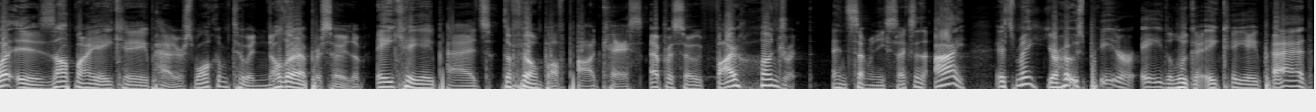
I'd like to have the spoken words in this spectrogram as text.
What is up, my AKA Padders? Welcome to another episode of AKA Pads, the Film Buff Podcast, episode 576. And I, it's me, your host, Peter A. DeLuca, AKA Pad.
